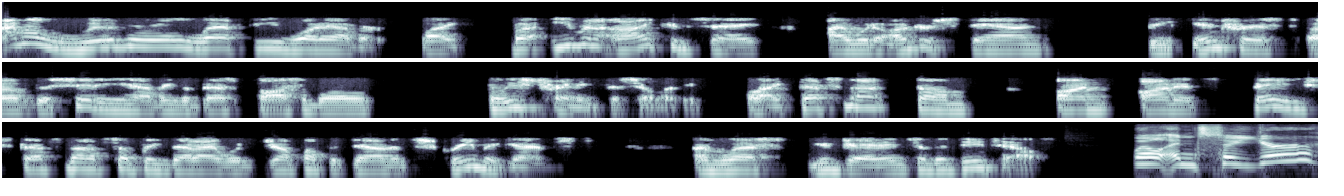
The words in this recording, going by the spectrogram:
I'm a liberal lefty, whatever. Like, but even I can say I would understand the interest of the city having the best possible police training facility. Like, that's not some on on its face. That's not something that I would jump up and down and scream against unless you get into the details. Well, and so you're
